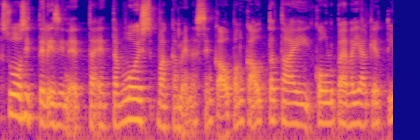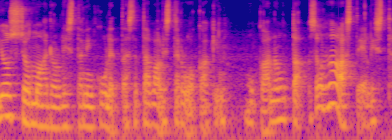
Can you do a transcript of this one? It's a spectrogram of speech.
suosittelisin, että, että voisi vaikka mennä sen kaupan kautta tai koulupäivän jälkeen, että jos se on mahdollista, niin kuljettaa sitä tavallista ruokaakin mukana, mutta se on haasteellista.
